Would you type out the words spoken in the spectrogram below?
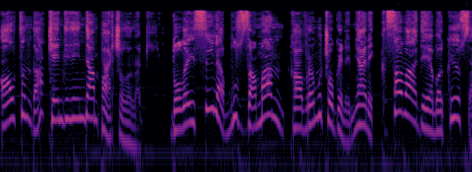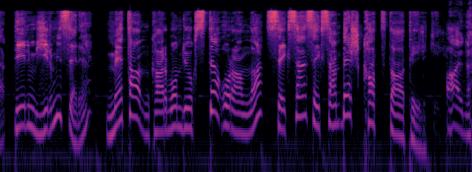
altında kendiliğinden parçalanabiliyor. Dolayısıyla bu zaman kavramı çok önemli. Yani kısa vadeye bakıyorsak diyelim 20 sene metan karbondioksite oranla 80-85 kat daha tehlikeli. Aynen.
